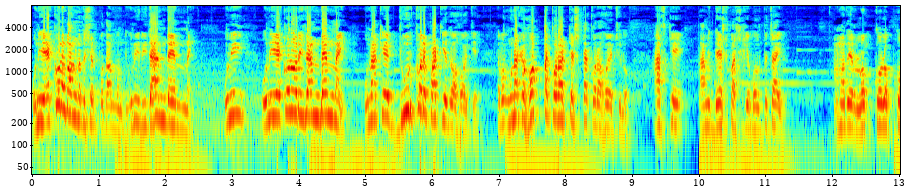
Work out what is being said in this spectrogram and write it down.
উনি এখনও বাংলাদেশের প্রধানমন্ত্রী, উনি রিজাইন দেন নাই। উনি উনি এখনও রিজাইন দেন নাই। উনাকে জোর করে পাঠিয়ে দেওয়া হয়েছে এবং উনাকে হত্যা করার চেষ্টা করা হয়েছিল। আজকে আমি দেশবাসীকে বলতে চাই, আমাদের লক্ষ লক্ষ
